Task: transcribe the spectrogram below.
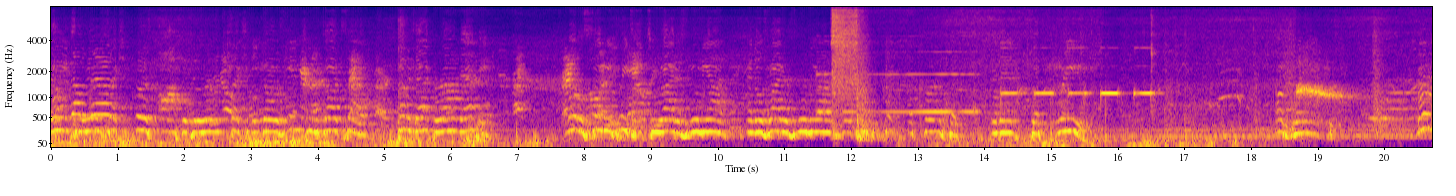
Going into the middle section first. Off into the middle section. He goes into the dark side. Coming back around at me. Total 73 top two riders moving on, and those riders moving on Ferguson. And then the three of Grant. Moto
